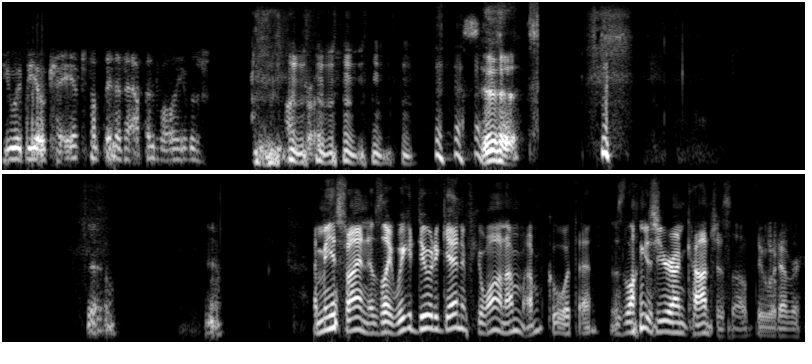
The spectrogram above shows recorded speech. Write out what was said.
he would be okay if something had happened while he was on drugs. Ugh. So I mean, it's fine. It's like we could do it again if you want. I'm I'm cool with that. As long as you're unconscious, I'll do whatever.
